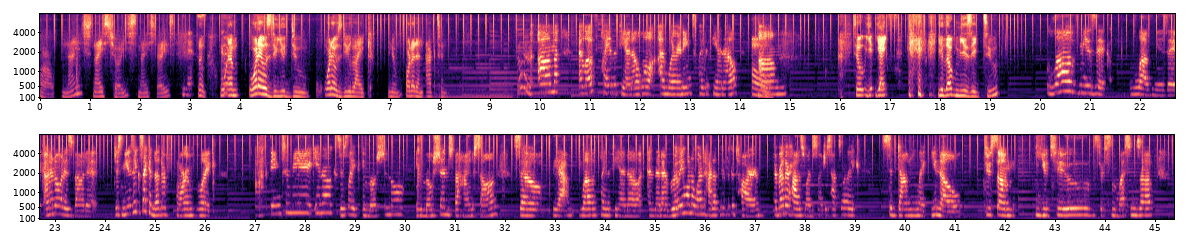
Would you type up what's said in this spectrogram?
Wow, nice, nice choice, nice choice. Yes. So, um, what else do you do? What else do you like? You know, other than acting. Hmm, um, I love playing the piano. Well, I'm learning to play the piano. Oh, Um, so y- yeah, you love music too. love music. Love music. I don't know what it is about it. Just music's like another form of like acting to me, you know, because there's like emotional emotions behind a song. So yeah, love playing the piano, and then I really want to learn how to play the guitar. My brother has one, so I just have to like sit down and like you know do some YouTube, search some lessons up.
